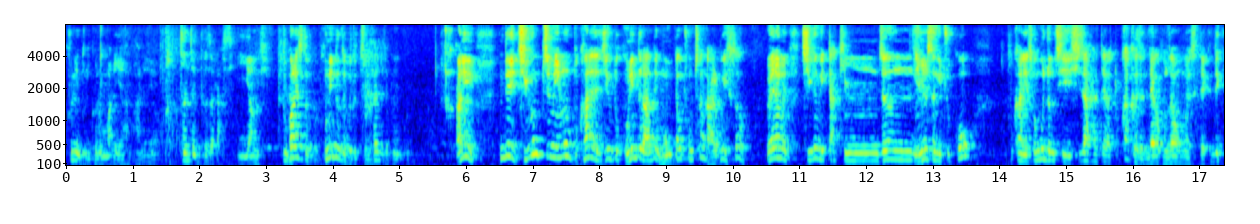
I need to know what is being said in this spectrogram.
군인들 그런 말이 많아요. 전쟁 터져라 이 양식. 북한에서도 군인들도 칼리지. 그런 거. 아니 근데 지금쯤이면 북한에 지금도 군인들한테 몽땅 총창 갈고 있어. 왜냐면 지금이 딱 김정 임일성이 죽고 북한이 송군 정치 시작할 때랑 똑같거든. 내가 군사복무 했을 때. 근데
